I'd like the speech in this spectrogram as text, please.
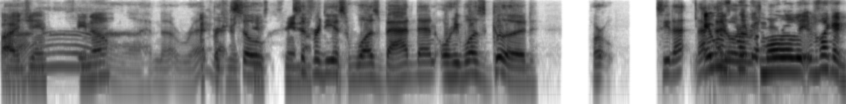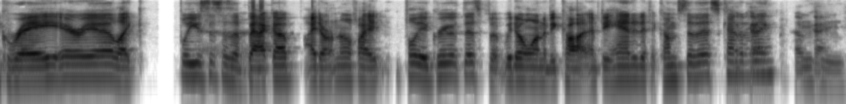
by James Luceno. Ah, I have not read that. So it's James was bad then, or he was good, or see that? that It was like a morally, it was like a gray area. Like we'll use this as a backup. I don't know if I fully agree with this, but we don't want to be caught empty-handed if it comes to this kind of thing. Okay. Mhm.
